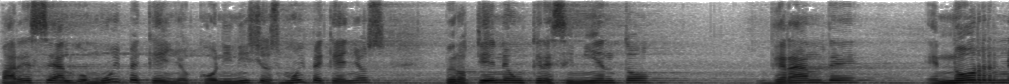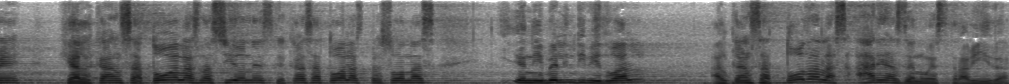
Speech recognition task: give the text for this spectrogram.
parece algo muy pequeño, con inicios muy pequeños, pero tiene un crecimiento grande, enorme, que alcanza a todas las naciones, que alcanza a todas las personas y a nivel individual alcanza todas las áreas de nuestra vida.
